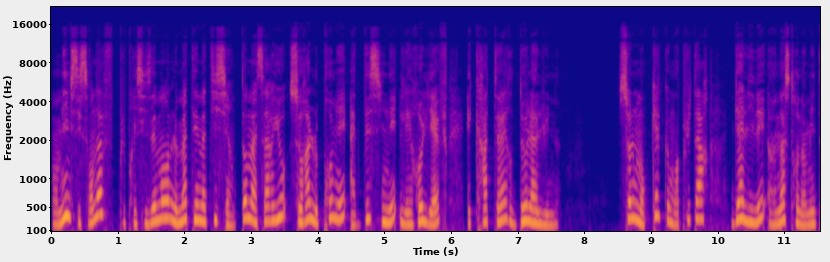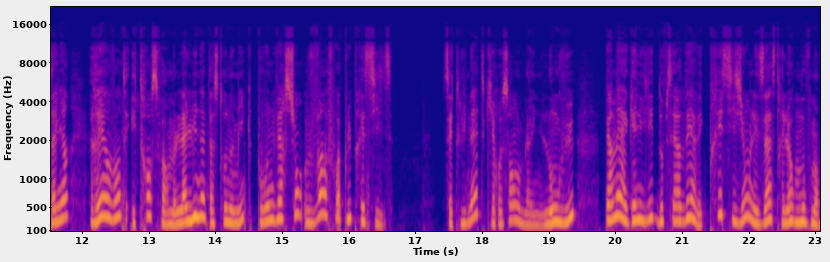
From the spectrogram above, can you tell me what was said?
En 1609, plus précisément, le mathématicien Thomas Ario sera le premier à dessiner les reliefs et cratères de la Lune. Seulement quelques mois plus tard, Galilée, un astronome italien, réinvente et transforme la lunette astronomique pour une version 20 fois plus précise. Cette lunette, qui ressemble à une longue vue, permet à Galilée d'observer avec précision les astres et leurs mouvements.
